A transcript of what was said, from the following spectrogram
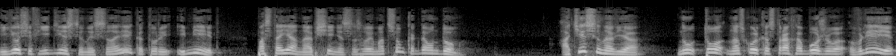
и Иосиф единственный из сыновей, который имеет постоянное общение со своим отцом, когда он дома. А те сыновья, ну, то, насколько страха Божьего в Лее,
